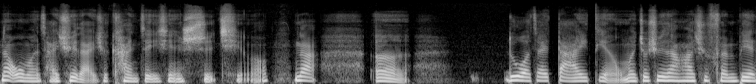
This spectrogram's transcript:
那我们才去来去看这一件事情哦。那呃，如果再大一点，我们就去让他去分辨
